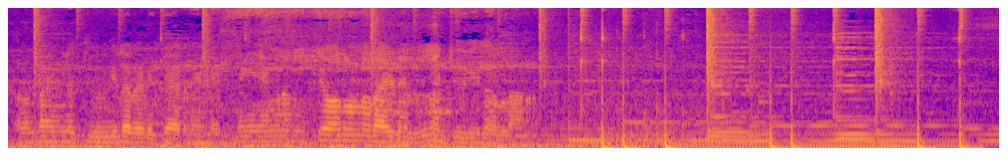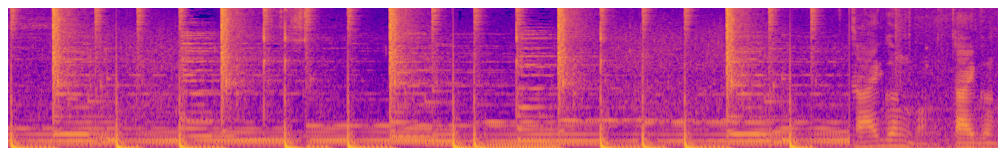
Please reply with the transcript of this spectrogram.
അതുകൊണ്ട് ഞങ്ങൾ ടൂ വീലർ എടുക്കായിരുന്നു. ഇല്ലെങ്കിൽ ഞങ്ങളുടെ മിക്കവാറും ഉള്ള റൈഡ് എല്ലാം ടൂ വീലറിലാണ് ടായ്ഗുൺ പോകും ടായ്ഗുൺ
